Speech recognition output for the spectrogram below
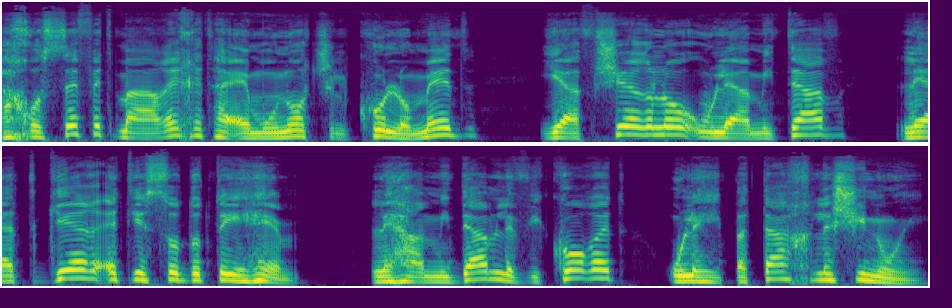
החושף את מערכת האמונות של כל לומד, יאפשר לו ולעמיתיו לאתגר את יסודותיהם, להעמידם לביקורת ולהיפתח לשינוי.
